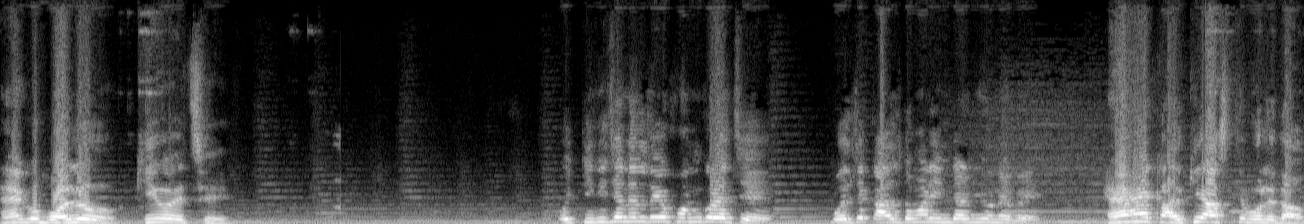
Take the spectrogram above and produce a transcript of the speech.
হ্যাঁ গো বলো কি হয়েছে? ওই টিভি চ্যানেল থেকে ফোন করেছে বলছে কাল তোমার ইন্টারভিউ নেবে। হ্যাঁ হ্যাঁ কালকে আসতে বলে দাও।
